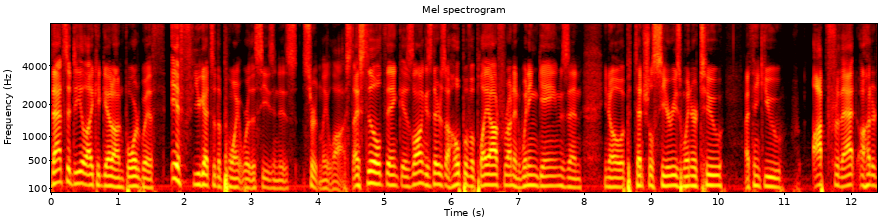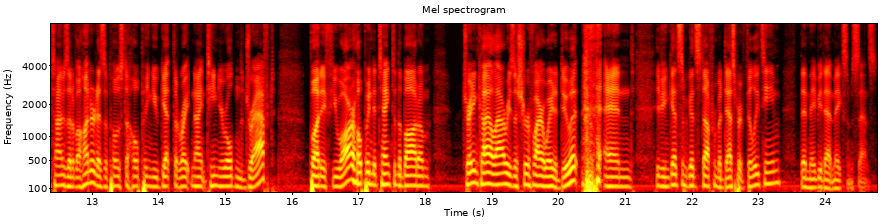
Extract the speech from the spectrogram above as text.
that's a deal I could get on board with if you get to the point where the season is certainly lost. I still think as long as there's a hope of a playoff run and winning games and, you know, a potential series win or two, I think you opt for that 100 times out of 100 as opposed to hoping you get the right 19-year-old in the draft. But if you are hoping to tank to the bottom, trading Kyle Lowry is a surefire way to do it. and if you can get some good stuff from a desperate Philly team, then maybe that makes some sense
